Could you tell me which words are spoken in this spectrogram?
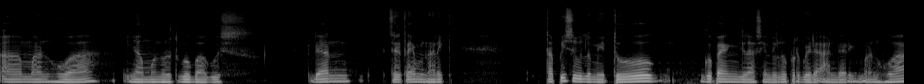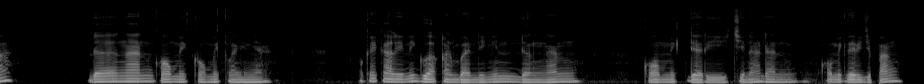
uh, manhwa yang menurut gue bagus dan ceritanya menarik. Tapi sebelum itu, gue pengen jelasin dulu perbedaan dari manhwa dengan komik-komik lainnya. Oke, kali ini gue akan bandingin dengan komik dari Cina dan komik dari Jepang.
